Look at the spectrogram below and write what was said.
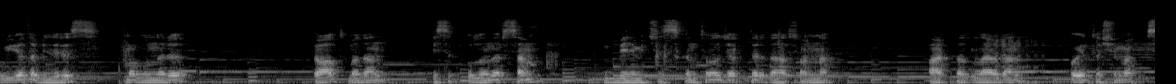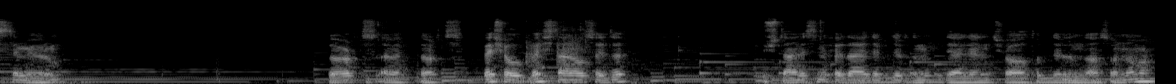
uyuyabiliriz ama bunları dağıtmadan kesip kullanırsam benim için sıkıntı olacaktır. Daha sonra farklı adalardan oyun taşımak istemiyorum. 4 evet 4 5 ol 5 tane olsaydı 3 tanesini feda edebilirdim. Diğerlerini çoğaltabilirdim daha sonra ama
